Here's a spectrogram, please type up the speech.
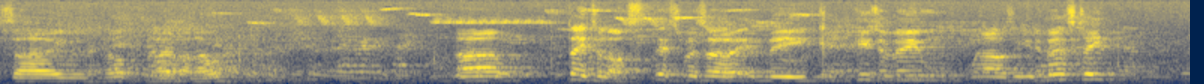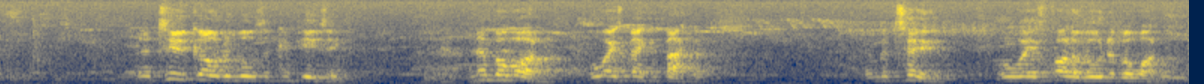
So, oh, no, not that one. Um, data loss. This was uh, in the computer room when I was at university. There are two golden rules of computing. Number one, always make a backup. Number two, always follow rule number one.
